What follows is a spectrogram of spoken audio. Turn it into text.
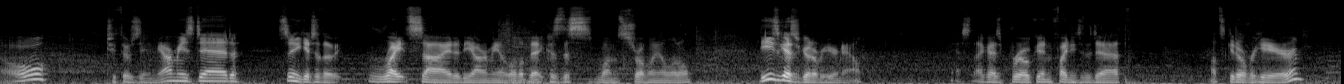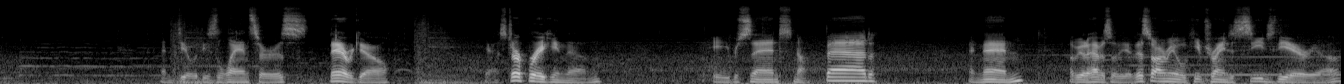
go. Two thirds of the enemy army is dead. So you get to the right side of the army a little bit because this one's struggling a little. These guys are good over here now. Yeah, so that guy's broken, fighting to the death. Let's get over here and deal with these lancers. There we go. Yeah, start breaking them. 80%, not bad. And then I'll be able to have it so yeah, this army will keep trying to siege the area.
